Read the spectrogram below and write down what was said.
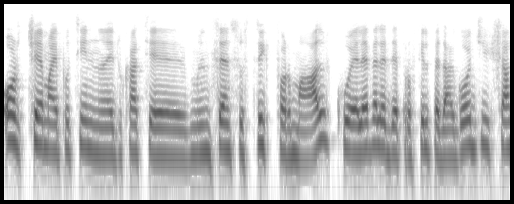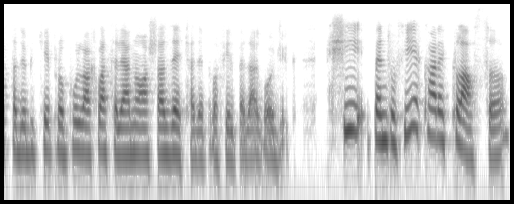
orice mai puțin educație în sensul strict formal, cu elevele de profil pedagogic și asta de obicei propun la clasele a 9 și a 10 de profil pedagogic. Și pentru fiecare clasă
